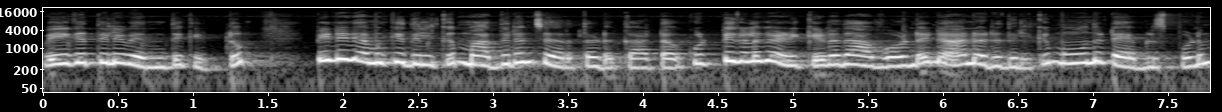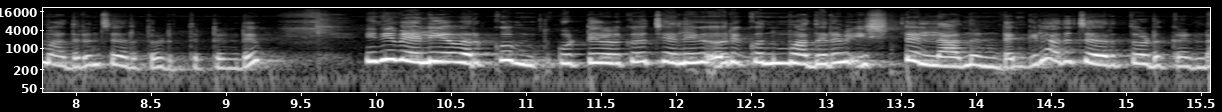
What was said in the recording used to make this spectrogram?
വേഗത്തിൽ വെന്ത് കിട്ടും. പിന്നെ നമുക്ക് ഇതിൽക്ക് മധുരം ചേർത്തെടുക്കാം കേട്ടോ. കുട്ടികൾ കഴിക്കണതാവുകൊണ്ട് ഞാനൊരു ഇതിൽക്ക് മൂന്ന് ടേബിൾ സ്പൂൺ മധുരം ചേർത്തെടുത്തിട്ടുണ്ട്. ഇനി വലിയവർക്കും കുട്ടികൾക്ക് ചിലവർക്കൊന്നും മധുരം ഇഷ്ടമില്ല എന്നുണ്ടെങ്കിൽ അത് ചേർത്ത് കൊടുക്കണ്ട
